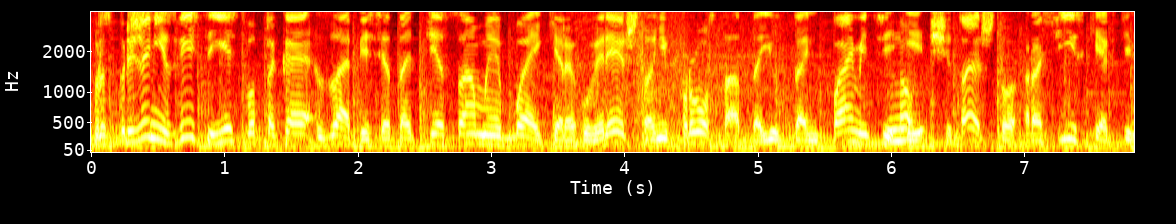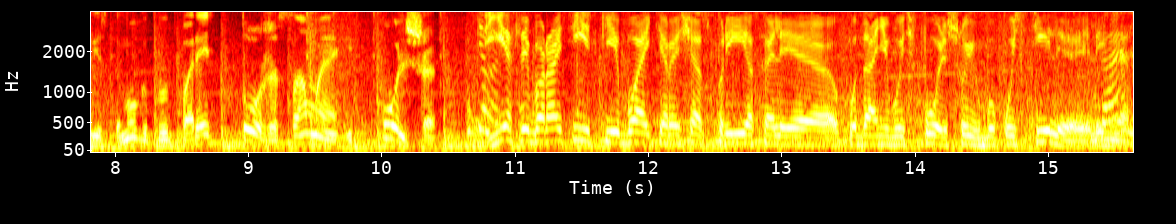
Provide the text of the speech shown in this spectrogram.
В распоряжении «Известий» есть вот такая запись. Это те самые байкеры. Уверяют, что они просто отдают дань памяти Ну. и считают, что российские активисты могут вытворять то же самое и в Польше. Если бы российские байкеры сейчас приехали куда-нибудь в Польшу, их бы пустили или Да. нет?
